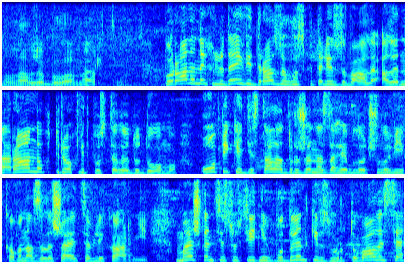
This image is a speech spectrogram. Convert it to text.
але вона вже була мертва. Поранених людей відразу госпіталізували, але на ранок трьох відпустили додому. Опіки дістала дружина загиблого чоловіка. Вона залишається в лікарні. Мешканці сусідніх будинків згуртувалися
